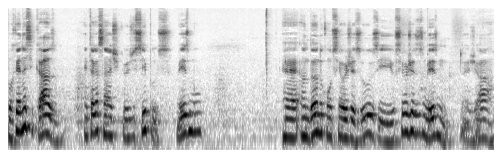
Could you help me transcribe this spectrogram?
porque nesse caso é interessante que os discípulos, mesmo é, andando com o Senhor Jesus e o Senhor Jesus mesmo né, já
